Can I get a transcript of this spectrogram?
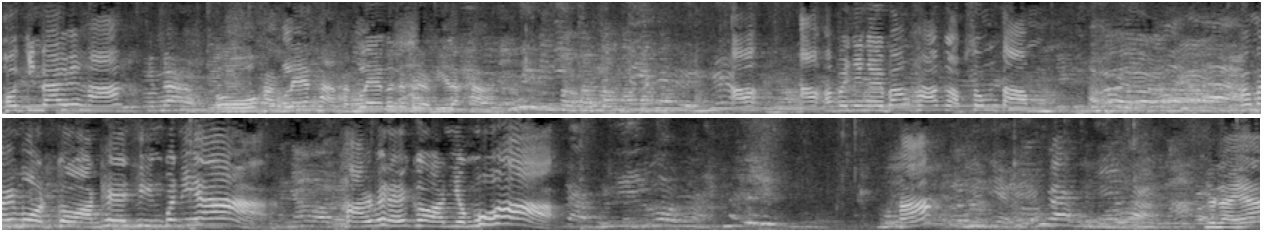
พอกินได้ไหมคะกินได้ครับโอ้ครั้งแรกค่ะ ครั้งแรกก็จะเป็นแบบนี้แหละค่ะเอาเอาเอาเป็นยังไงบ้างคะกับส้มตำทำไม หมดก่อนเททิ้งปะเนี่ย หายไปไหนก่อนอย่ามั่วฮะอยู่ไหนอะ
